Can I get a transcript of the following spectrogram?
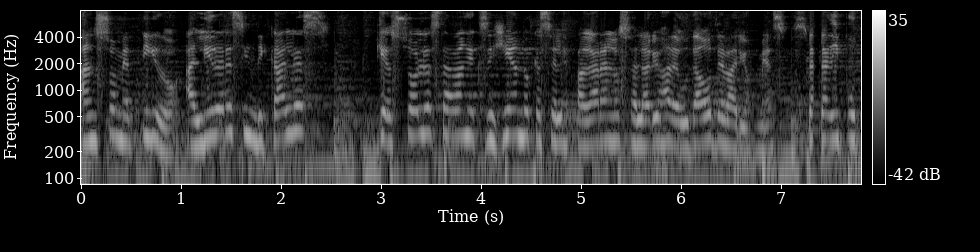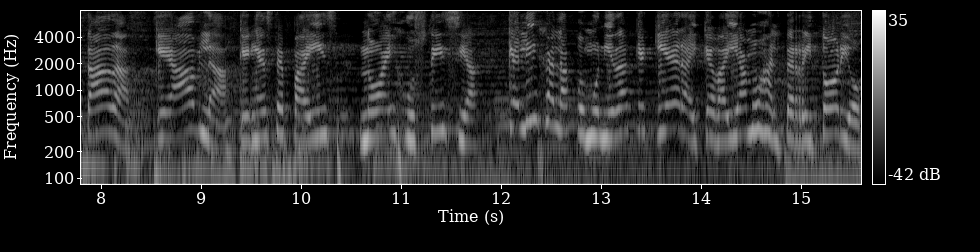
han sometido a líderes sindicales que solo estaban exigiendo que se les pagaran los salarios adeudados de varios meses. La diputada que habla que en este país no hay justicia, que elija la comunidad que quiera y que vayamos al territorio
